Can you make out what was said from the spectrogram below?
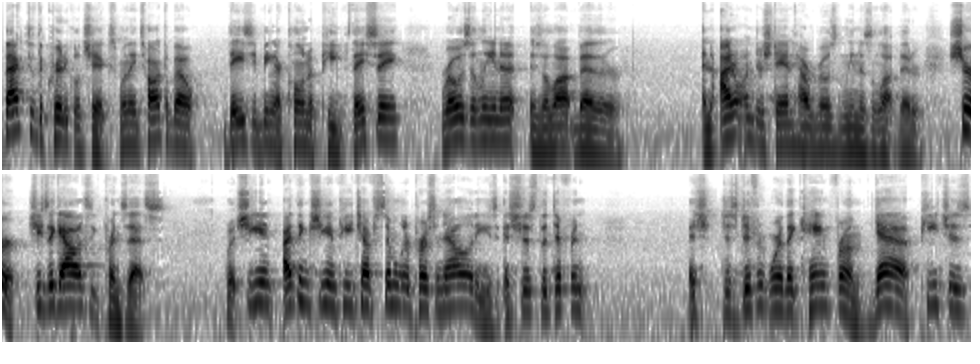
back to the critical chicks. When they talk about Daisy being a clone of Peach, they say Rosalina is a lot better. And I don't understand how Rosalina is a lot better. Sure, she's a galaxy princess. But she and I think she and Peach have similar personalities. It's just the different it's just different where they came from. Yeah, Peach is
